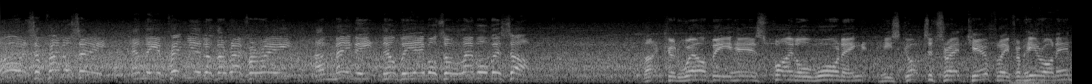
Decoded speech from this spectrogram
Oh, it's a penalty, in the opinion of the referee, and maybe they'll be able to level this up. That could well be his final warning. He's got to tread carefully from here on in.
